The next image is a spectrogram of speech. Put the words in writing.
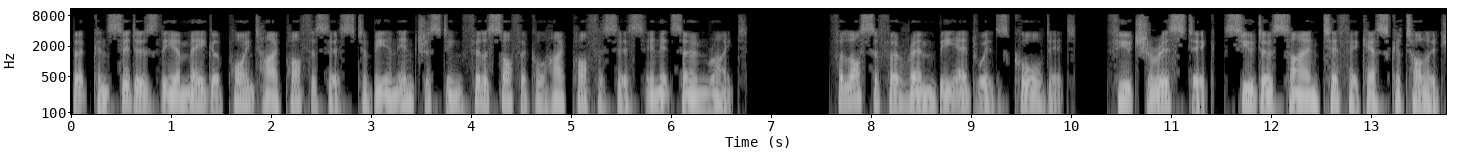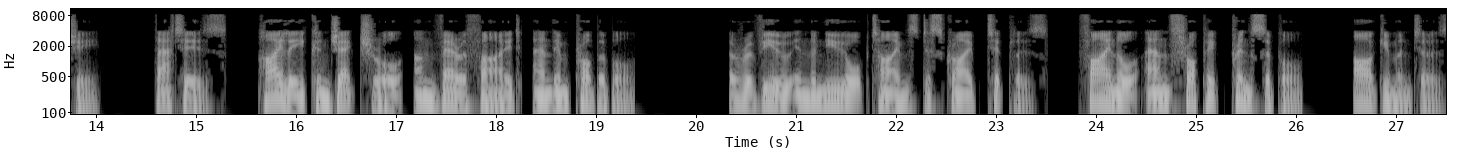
but considers the omega point hypothesis to be an interesting philosophical hypothesis in its own right. Philosopher Rem B. Edwards called it futuristic, pseudoscientific eschatology, that is, highly conjectural, unverified, and improbable. A review in The New York Times described Tipler's final anthropic principle argument as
